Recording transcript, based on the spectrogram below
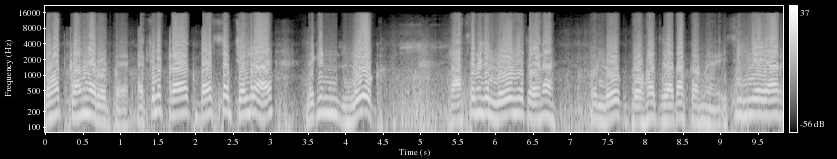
बहुत कम है रोड पे। एक्चुअली ट्रक बस सब चल रहा है, लेकिन लोग, रास्ते में जो लोग होते हैं ना, वो लोग बहुत ज़्यादा कम है। इसीलिए यार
